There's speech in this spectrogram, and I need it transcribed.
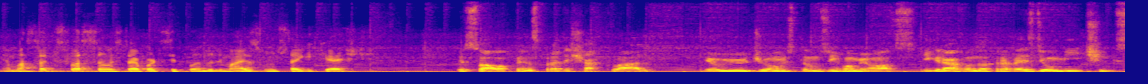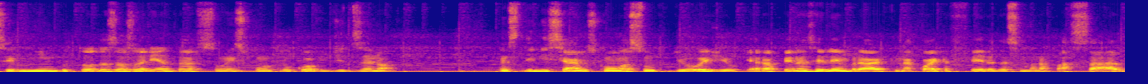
É uma satisfação estar participando de mais um SegCast. Pessoal, apenas para deixar claro, eu e o John estamos em home office e gravando através de um meeting, seguindo todas as orientações contra o Covid-19. Antes de iniciarmos com o assunto de hoje, eu quero apenas relembrar que na quarta-feira da semana passada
